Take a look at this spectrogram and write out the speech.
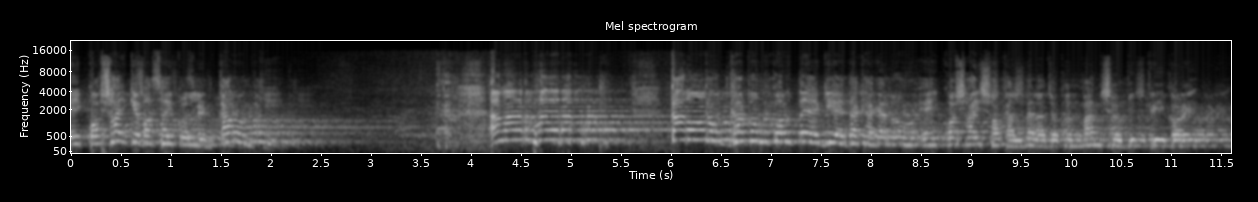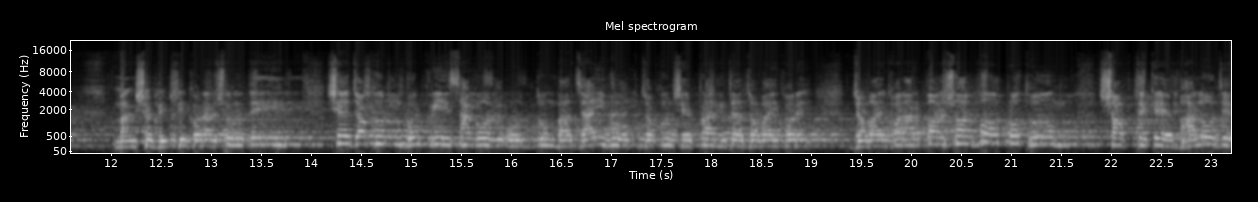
এই কষাইকে বাছাই করলেন কারণ কি? আমার ভাইরা কারণ করতে গিয়ে দেখা গেল, এই কসাই সকালবেলা যখন মাংস বিক্রি করে, মাংস বিক্রি করার শুরুতে সে যখন বকরি, ছাগল উদ্যম বা যাই হোক, যখন সে প্রাণীটা জবাই করে, জবাই করার পর সর্বপ্রথম সব থেকে ভালো যে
